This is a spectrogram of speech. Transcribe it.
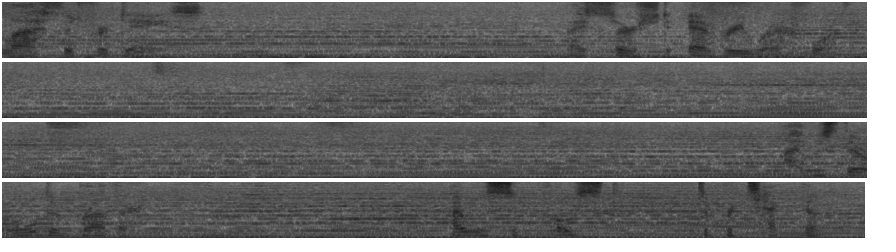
lasted for days. I searched everywhere for them. I was their older brother. I was supposed to protect them.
